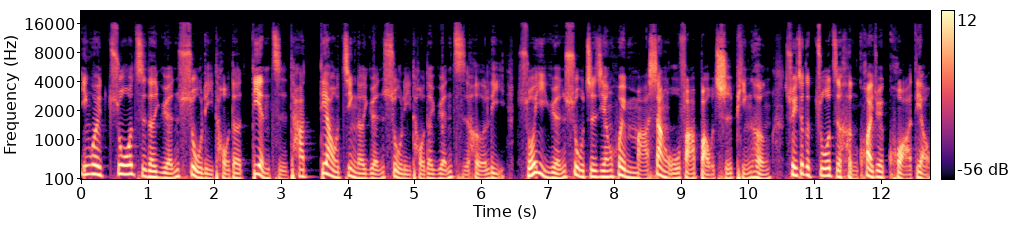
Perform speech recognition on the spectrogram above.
因为桌子的元素里头的电子它。掉进了元素里头的原子核里，所以元素之间会马上无法保持平衡，所以这个桌子很快就会垮掉。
